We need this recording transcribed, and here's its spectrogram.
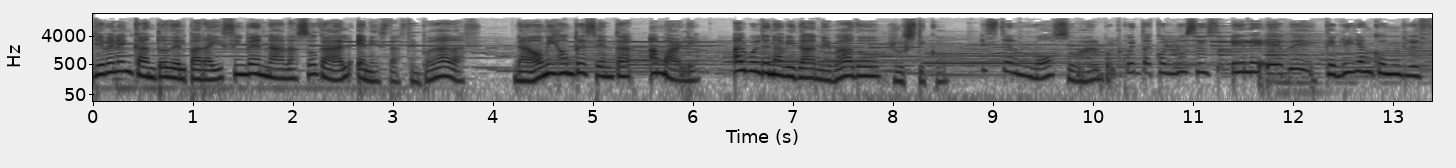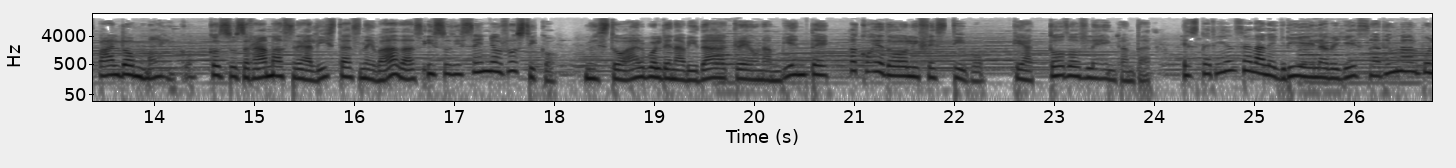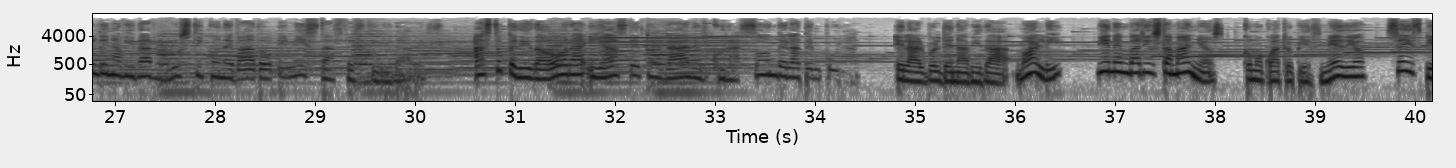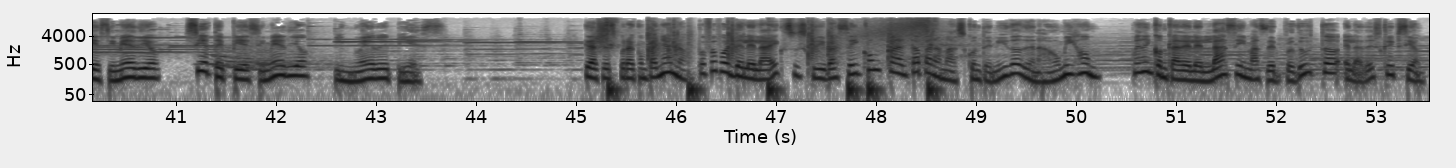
lleva el encanto del paraíso invernal a su en estas temporadas. Naomi Home presenta a Marley, árbol de Navidad nevado rústico. Este hermoso árbol cuenta con luces LED que brillan con un respaldo mágico, con sus ramas realistas nevadas y su diseño rústico. Nuestro árbol de Navidad crea un ambiente acogedor y festivo que a todos les encantará. Experiencia la alegría y la belleza de un árbol de Navidad rústico nevado en estas festividades. Haz tu pedido ahora y haz de tu hogar el corazón de la temporada. El árbol de Navidad Marley viene en varios tamaños, como 4 pies y medio, 6 pies y medio, 7 pies y medio y 9 pies. Gracias por acompañarnos. Por favor, dele like, suscríbase y comparta para más contenido de Naomi Home. Puede encontrar el enlace y más del producto en la descripción.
